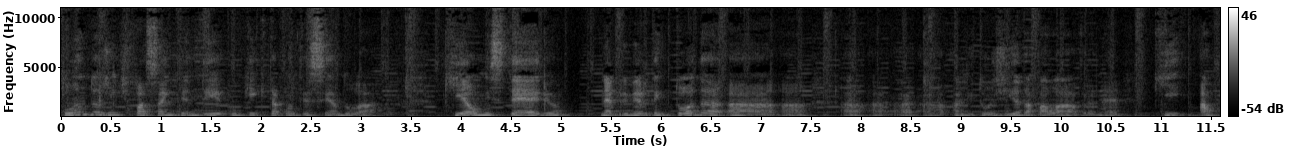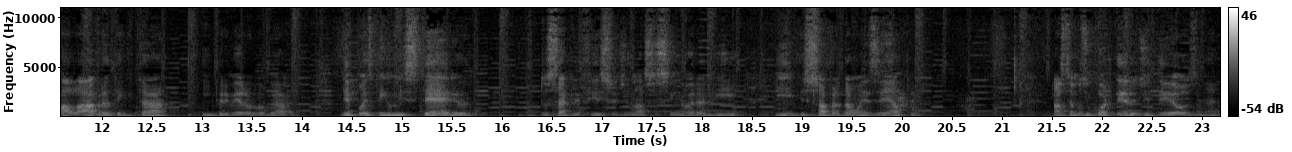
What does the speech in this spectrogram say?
quando a gente passar a entender o que está acontecendo lá. Que é o mistério né? Primeiro tem toda a, a, a, a, a, liturgia da palavra, né? que a palavra tem que estar em primeiro lugar. Depois tem o mistério do sacrifício de Nosso Senhor ali. E, só para dar um exemplo, nós temos o Cordeiro de Deus, né?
